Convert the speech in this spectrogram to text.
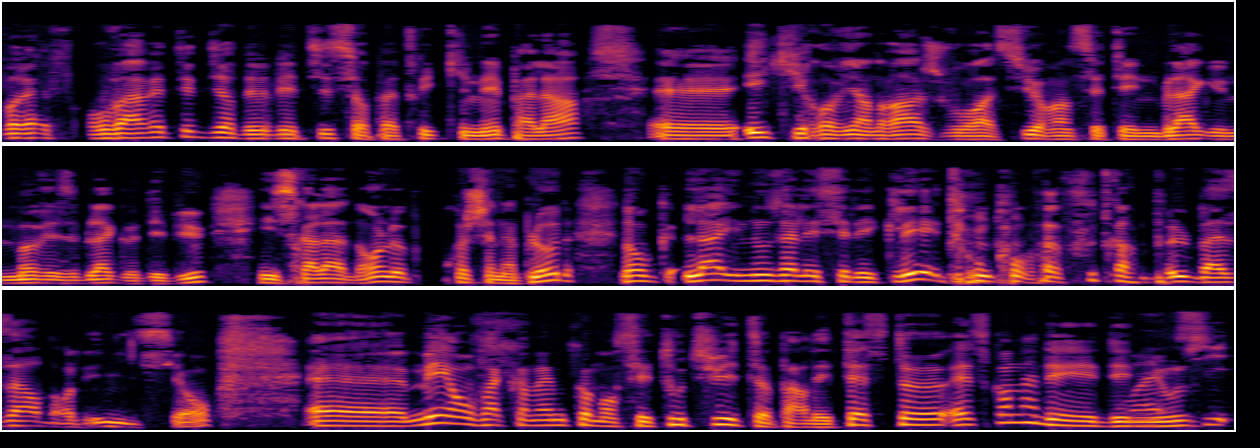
Bref, on va arrêter de dire des bêtises sur Patrick qui n'est pas là euh, et qui reviendra. Je vous rassure, hein, c'était une blague, une mauvaise blague au début. Il sera là dans le prochain upload. Donc là, il nous a laissé les clés, donc on va foutre un peu le bazar dans l'émission. Euh, mais on va quand même commencer tout de suite par les tests. Est-ce qu'on a des, des Ouais, news si,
